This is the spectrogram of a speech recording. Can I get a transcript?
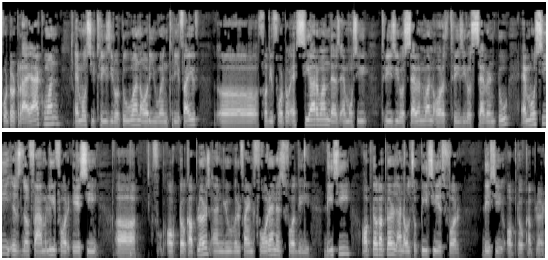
photo triac one MOC3021 or UN35 uh, for the photo SCR one there's MOC 3071 or 3072 MOC is the family for AC uh, optocouplers and you will find 4N is for the DC optocouplers and also PC is for DC optocouplers.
